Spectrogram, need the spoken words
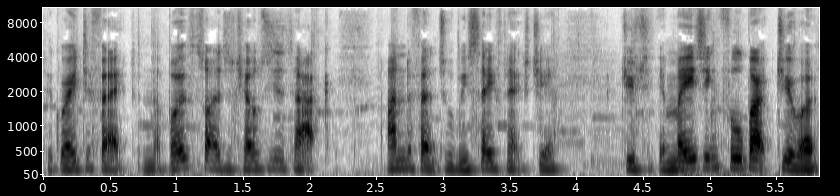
to great effect, and that both sides of Chelsea's attack and defence will be safe next year due to the amazing fullback duo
